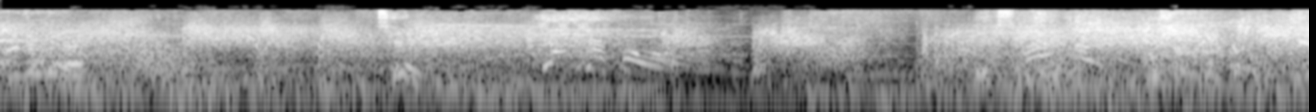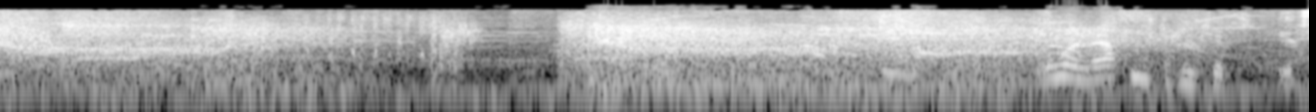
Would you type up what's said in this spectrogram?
Fight it out. 行くぞやるな行くぞ Okay. Wonderful. 行くぞ Junge, nerv mich doch nicht jetzt. 行く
